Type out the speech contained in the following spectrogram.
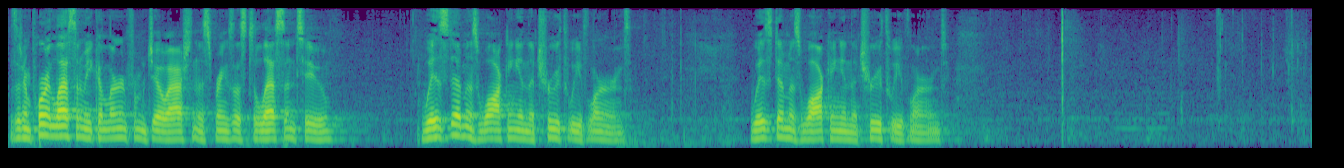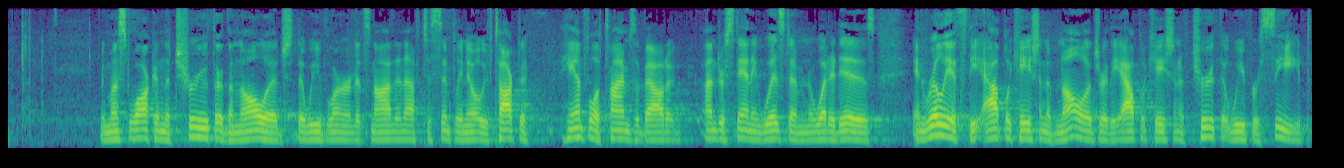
It's an important lesson we can learn from Joash, and this brings us to lesson two. Wisdom is walking in the truth we've learned. Wisdom is walking in the truth we've learned. We must walk in the truth or the knowledge that we've learned. It's not enough to simply know. We've talked a handful of times about understanding wisdom and what it is. And really, it's the application of knowledge or the application of truth that we've received.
